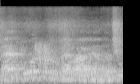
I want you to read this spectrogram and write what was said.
मैं क्यों पढ़ूँगा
